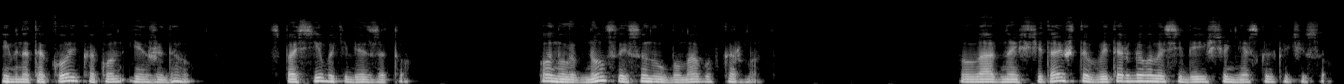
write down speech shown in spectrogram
Именно такой, как он и ожидал. Спасибо тебе за то. Он улыбнулся и сунул бумагу в карман. Ладно, считай, что выторговала себе еще несколько часов.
